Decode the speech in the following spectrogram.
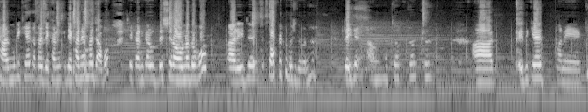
ঝালমুড়ি খেয়ে তারপরে যেখানে যেখানে আমরা যাব, সেখানকার উদ্দেশ্যে রওনা দেবো। আর এই যে টকটা একটু বেশি দেবেন হ্যাঁ? তো এই যে আর এদিকে মানে কি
